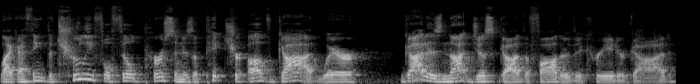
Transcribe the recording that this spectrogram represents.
like I think the truly fulfilled person is a picture of God where God is not just God the Father, the creator God.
